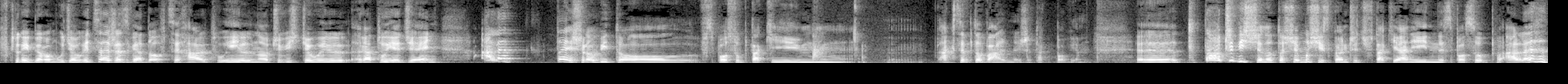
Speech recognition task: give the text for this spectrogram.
w której biorą udział rycerze, zwiadowcy, Halt, Will. No oczywiście Will ratuje dzień, ale też robi to w sposób taki mm, akceptowalny, że tak powiem. E, to, to, oczywiście, no to się musi skończyć w taki, a nie inny sposób, ale,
